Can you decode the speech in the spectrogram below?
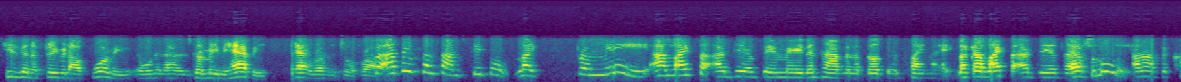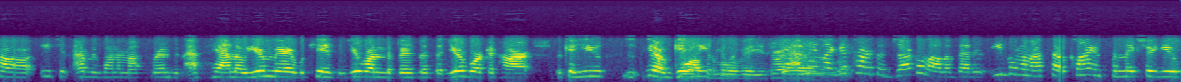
he's going to figure it out for me, and we're gonna, it's going to make me happy. That runs into a problem. But I think sometimes people like for me, I like the idea of being married and having a built-in playmate. Like I like the idea that Absolutely. I don't have to call each and every one of my friends and ask, "Hey, I know you're married with kids and you're running the business and you're working hard, but can you, you know, give Go out me to the two or three-" movies, right, Yeah, I mean, like it's hard to juggle all of that. And even when I tell clients to make sure you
